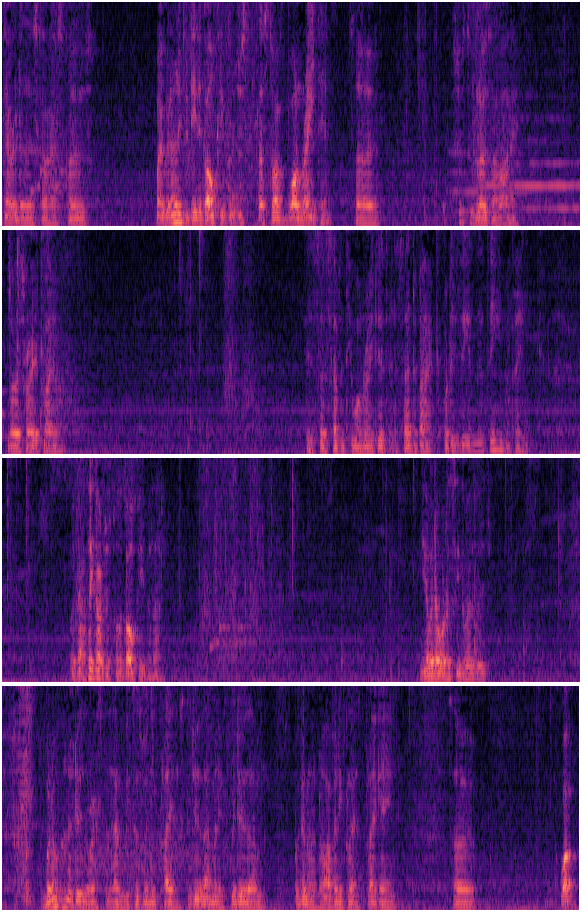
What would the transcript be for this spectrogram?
get rid of this guy, I suppose. Wait, we don't even need a goalkeeper, it just has to have one rating, so it's just a low to high. Lowest rated player is a 71 rated centre back, but is he in the team? I think. Okay, I think I'll just put a goalkeeper then. Yeah, we don't want to see the message. We're not going to do the rest of them because we need players to do them, and if we do them, we're going to not have any players to play a game. So, what?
